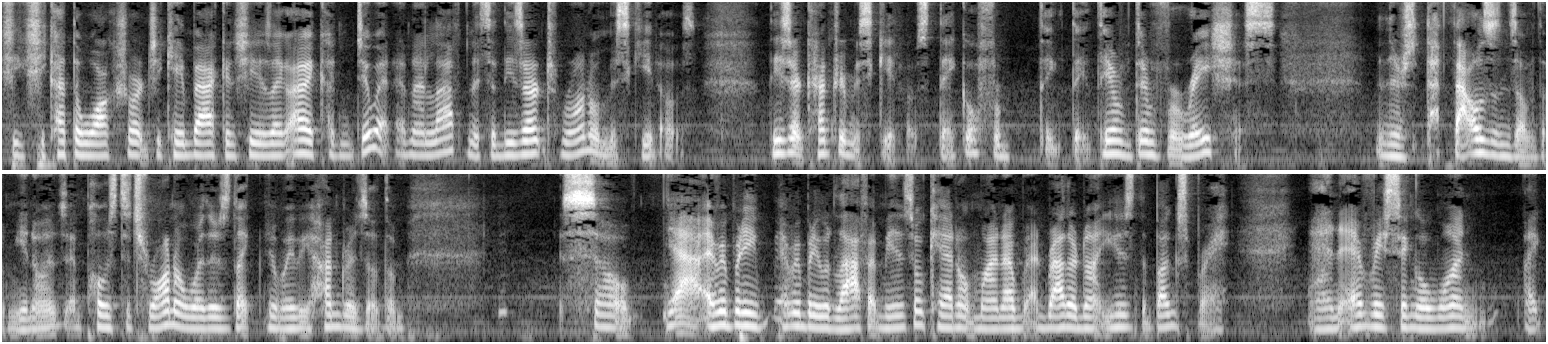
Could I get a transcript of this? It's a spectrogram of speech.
she, she cut the walk short. She came back and she was like, I couldn't do it. And I laughed and I said, These aren't Toronto mosquitoes. These are country mosquitoes. They go for they, they they're they're voracious, and there's thousands of them. You know, as opposed to Toronto where there's like you know maybe hundreds of them. So yeah, everybody everybody would laugh at me. It's okay, I don't mind. I'd, I'd rather not use the bug spray, and every single one, like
